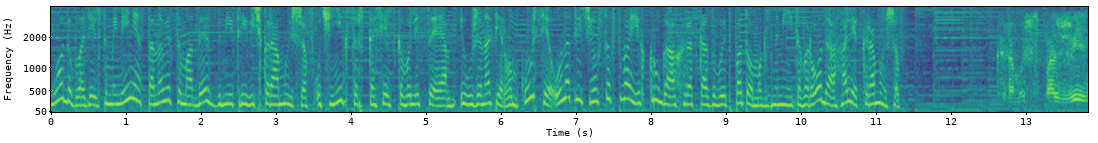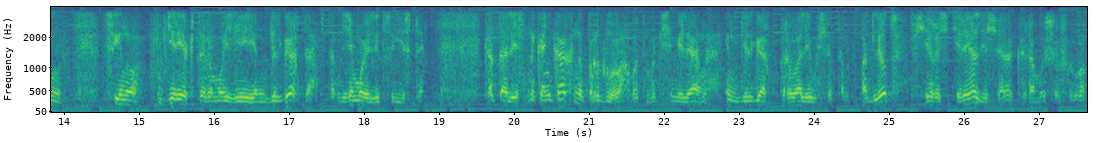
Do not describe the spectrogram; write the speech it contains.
года владельцем имения становится Модест Дмитриевич Карамышев, ученик Сарскосельского лицея. И уже на первом курсе он отличился в своих кругах, рассказывает потомок знаменитого рода Олег Карамышев. Карамышев спас жизнь сыну директора музея Энгельгарта, там зимой лицеисты катались на коньках на пруду. Вот Максимилиан Энгельгард провалился там под лед, все растерялись, а Карамышев его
